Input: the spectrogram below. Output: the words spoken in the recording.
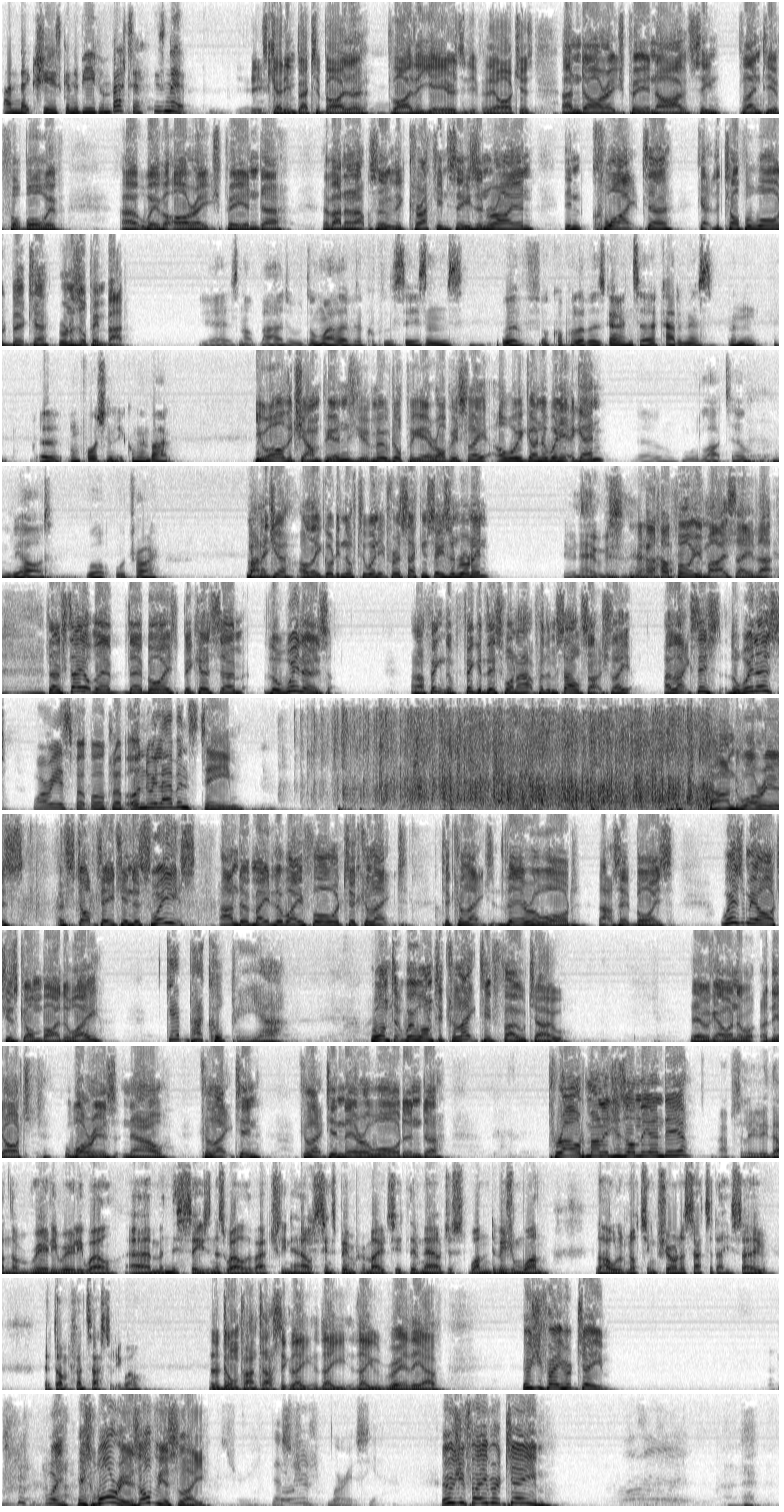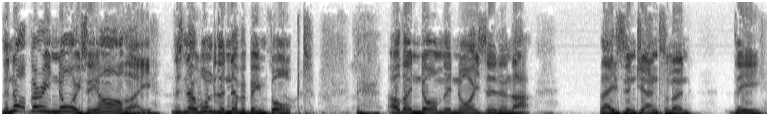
and next year is going to be even better, isn't it? It's getting better by the by the year, isn't it, for the Archers and RHP? And I've seen plenty of football with uh, with RHP, and uh, they've had an absolutely cracking season. Ryan didn't quite uh, get the top award, but uh, runners up in bad. Yeah, it's not bad. We've done well over a couple of seasons, with a couple of us going to academies and uh, unfortunately coming back. You are the champions. You've moved up a year, obviously. Are we going to win it again? Yeah, we would like to. It'll be hard, but we'll try. Manager, are they good enough to win it for a second season running? Who knows? I thought you might say that. So stay up there, there, boys, because um, the winners, and I think they've figured this one out for themselves, actually. Alexis, the winners? Warriors Football Club under 11s team. And Warriors have stopped eating the sweets and have made their way forward to collect to collect their award. That's it, boys. Where's my archers gone, by the way? Get back up here. We want, a, we want a collective photo. There we go, and the, the arch, Warriors now collecting collecting their award and uh, proud managers on the end here. Absolutely, they've done really, really well. Um, and this season as well, they've actually now since been promoted. They've now just won Division One, the whole of Nottinghamshire on a Saturday. So they've done fantastically well. They've done fantastic. They they they really have. Who's your favourite team? well, it's Warriors, obviously. That's true. That's Warriors? true. Warriors, yeah. Who's your favourite team? They're not very noisy, are they? There's no wonder they've never been booked. Are they normally noisier than that? Ladies and gentlemen, the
